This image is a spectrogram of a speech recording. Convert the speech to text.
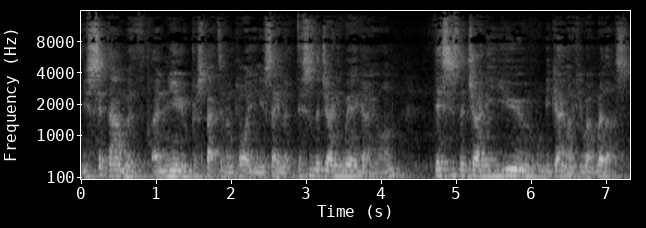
you sit down with a new prospective employee and you say, look, this is the journey we're going on. This is the journey you would be going on if you went with us.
